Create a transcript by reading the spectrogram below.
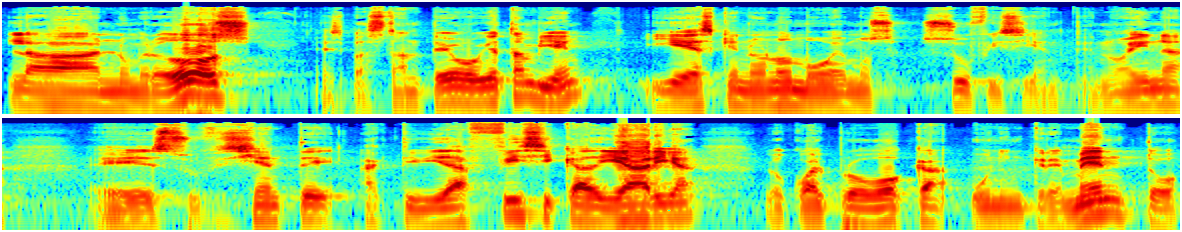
La número dos es bastante obvia también y es que no nos movemos suficiente. No hay una eh, suficiente actividad física diaria, lo cual provoca un incremento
